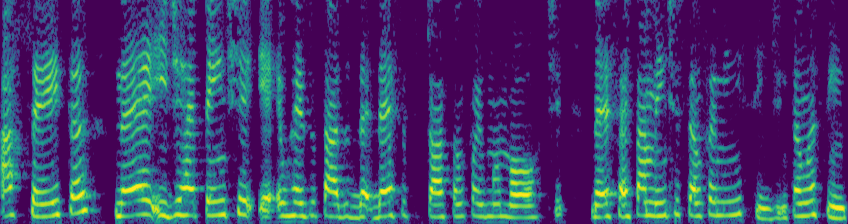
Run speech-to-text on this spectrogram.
aceita, né? E de repente o resultado dessa situação foi uma morte né, certamente isso é um feminicídio. Então, assim,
